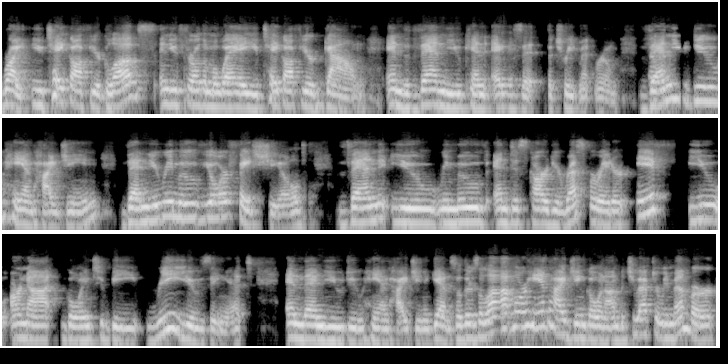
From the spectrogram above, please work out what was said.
Right. You take off your gloves and you throw them away. You take off your gown and then you can exit the treatment room. Then you do hand hygiene. Then you remove your face shield. Then you remove and discard your respirator if you are not going to be reusing it. And then you do hand hygiene again. So there's a lot more hand hygiene going on, but you have to remember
